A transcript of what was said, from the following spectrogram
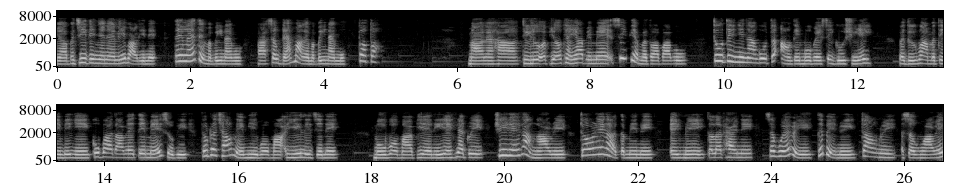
များပကြီးတင်ញင်တယ်လေးပါလေးနဲ့ တင်လဲတင်မပေးနိုင်ဘူး။ဘာစုတ်တန်းမှလည်းမပေးနိုင်ဘူး။တော်တော်မာလန်ဟာဒီလိုအပြောခံရပေမဲ့စိတ်ပြတ်မသွားပါဘူး။သူတင်နေတာကိုတက်အောင်တင်ဖို့ပဲစိတ်ကူးရှိတယ်။ဘသူမှမတင်ပေးရင်ကိုပါတာပဲတင်မယ်ဆိုပြီးဒုတ်တချောင်းနယ်မြေပေါ်မှာအေးလေးခြင်းနဲ့မိုးပေါ်မှာပြဲနေတဲ့ငှက်တွေခြေထဲကငါးတွေတောထဲကသမင်းတွေအိမ်တွေကလထိုင်းတွေစပွဲတွေသစ်ပင်တွေတောင်တွေအစုံပါပဲ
